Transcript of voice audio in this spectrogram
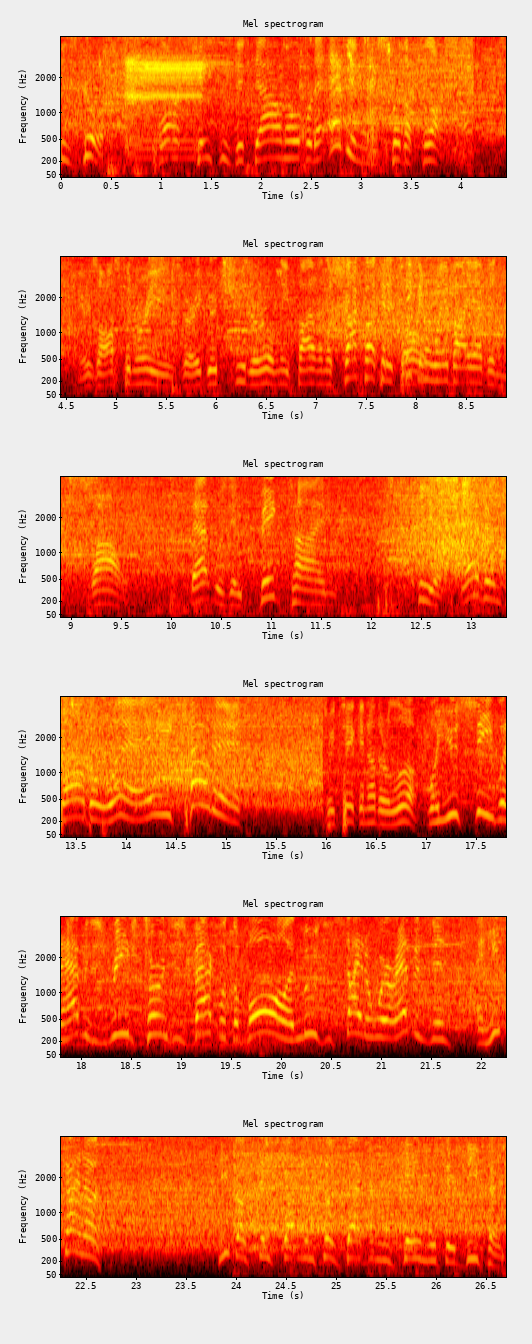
is good. Clark chases it down over to Evans for the flush. Here's Austin Reaves, very good shooter, only five on the shot clock, and it taken oh. away by Evans. Wow. That was a big-time steal. Evans all the way. Count it. As we take another look. Well, you see what happens is Reeves turns his back with the ball and loses sight of where Evans is, and he kind of, Utah State's gotten themselves back in this game with their defense.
